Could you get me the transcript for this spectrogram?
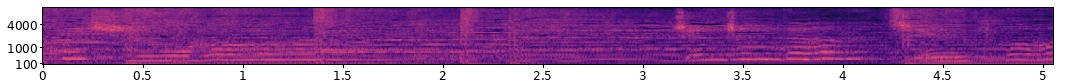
会是我真正的解脱。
